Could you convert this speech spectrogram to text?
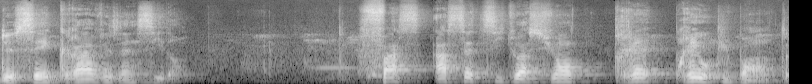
de ces graves incidents. Face à cette situation très préoccupante,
